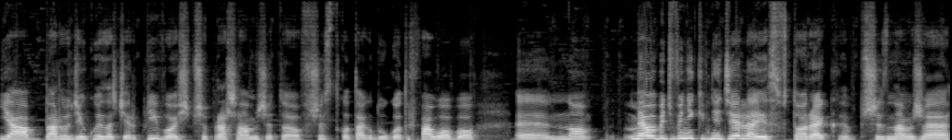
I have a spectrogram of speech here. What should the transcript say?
ja bardzo dziękuję za cierpliwość. Przepraszam, że to wszystko tak długo trwało, bo e, no, miały być wyniki w niedzielę, jest wtorek. Przyznam, że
